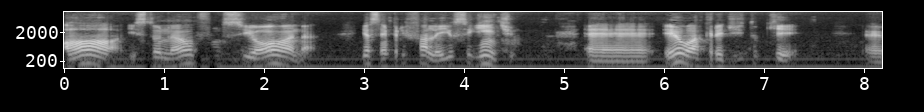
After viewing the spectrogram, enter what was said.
ó, oh, isto não funciona. E eu sempre falei o seguinte: é, eu acredito que é,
